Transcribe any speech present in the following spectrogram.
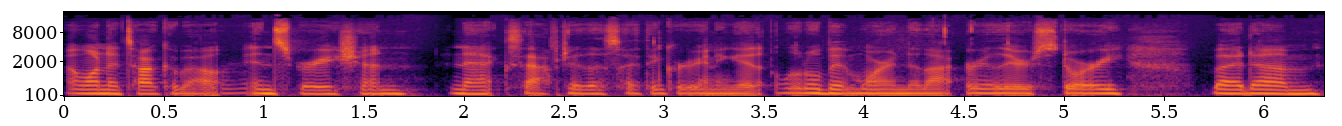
I want to talk about inspiration next after this. I think we're going to get a little bit more into that earlier story, but um,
